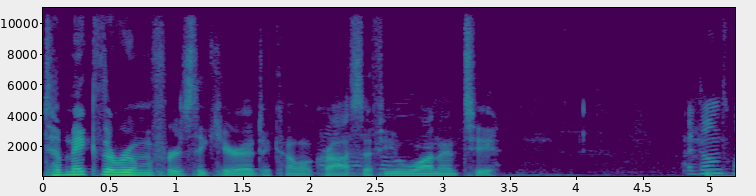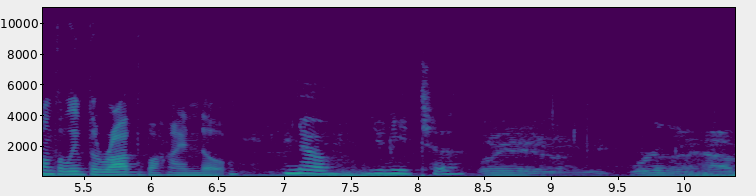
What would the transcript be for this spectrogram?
to make the room for Zakira to come across if you wanted to. I don't want to leave the rod behind, though. No, you need to. Well, no, no, no, no. We, we're gonna have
